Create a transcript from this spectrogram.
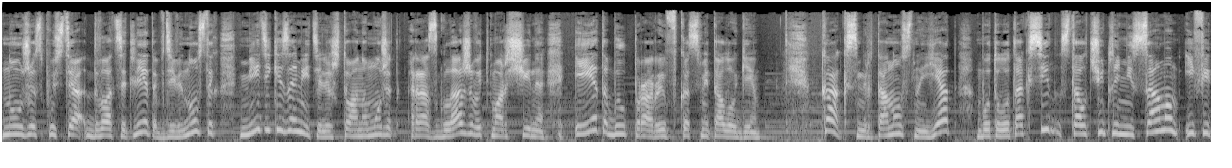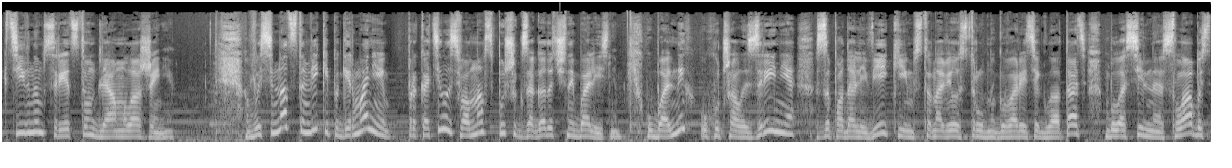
Но уже спустя 20 лет, в 90-х, медики заметили, что оно может разглаживать морщины, и это был прорыв в косметологии. Как смертоносный яд, ботулотоксин стал чуть ли не самым эффективным средством для омоложения – в XVIII веке по Германии прокатилась волна вспышек загадочной болезни. У больных ухудшалось зрение, западали веки, им становилось трудно говорить и глотать, была сильная слабость,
